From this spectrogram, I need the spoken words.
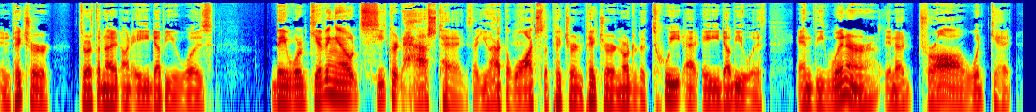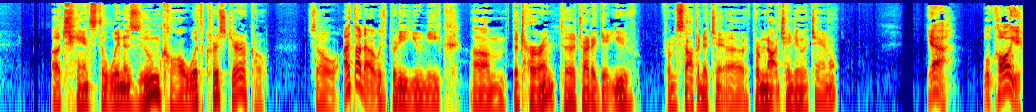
in picture throughout the night on AEW was they were giving out secret hashtags that you had to watch the picture in picture in order to tweet at AEW with, and the winner in a draw would get a chance to win a Zoom call with Chris Jericho. So I thought that was pretty unique um, deterrent to try to get you from stopping a cha- uh, from not changing the channel. Yeah, we'll call you.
